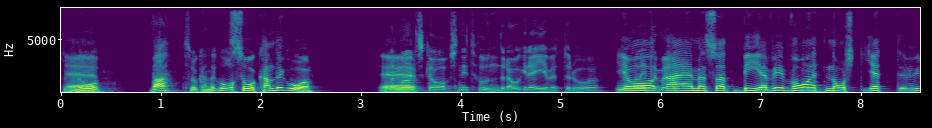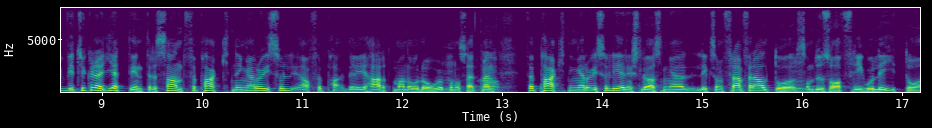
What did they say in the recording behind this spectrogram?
så, kan det eh, gå. Va? så kan det gå. Så kan det gå. När Eh, man ska ha avsnitt 100 och grejer vet du då. Ja, nej men så att BV var Mm. ett norskt jätte, vi, vi tycker det är jätteintressant. Förpackningar och isolering, ja förpa- det är Hartman all over på något sätt. Men Mm. Ja. förpackningar och isoleringslösningar, liksom framförallt då Mm. som du sa, frigolit då.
